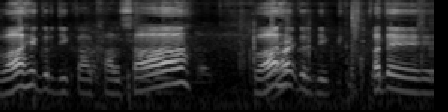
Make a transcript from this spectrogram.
ਵਾਹਿਗੁਰੂ ਜੀ ਕਾ ਖਾਲਸਾ, ਵਾਹਿਗੁਰੂ ਜੀ ਕੀ ਫਤਿਹ।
